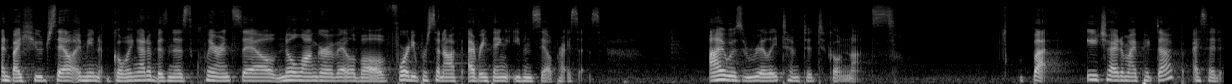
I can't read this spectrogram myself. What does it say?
And by huge sale, I mean going out of business, clearance sale, no longer available, 40% off everything, even sale prices. I was really tempted to go nuts. But each item I picked up, I said,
